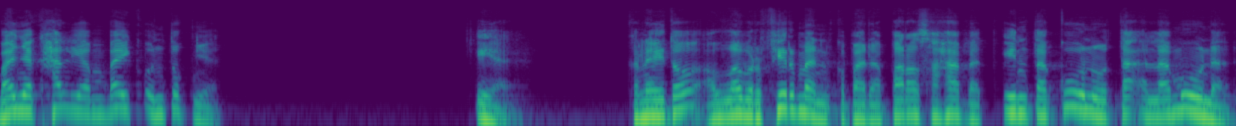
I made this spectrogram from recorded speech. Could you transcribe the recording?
Banyak hal yang baik untuknya. Iya. Karena itu Allah berfirman kepada para sahabat, "In takunu ta'lamuna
